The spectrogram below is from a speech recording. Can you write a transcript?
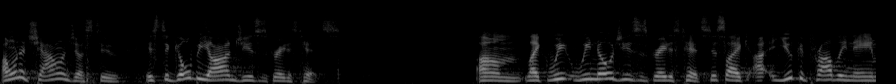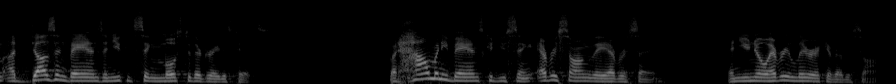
I want to challenge us to is to go beyond Jesus' greatest hits. Um, like we, we know Jesus' greatest hits. Just like uh, you could probably name a dozen bands and you could sing most of their greatest hits. But how many bands could you sing every song they ever sang? And you know every lyric of every song?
